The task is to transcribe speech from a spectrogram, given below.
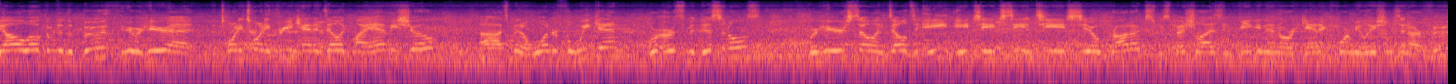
y'all, welcome to the booth. We're here at the 2023 Cannadelic Miami show. Uh, it's been a wonderful weekend. We're Earth's Medicinals. We're here selling Delta 8, HHC, and THCO products. We specialize in vegan and organic formulations in our food.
